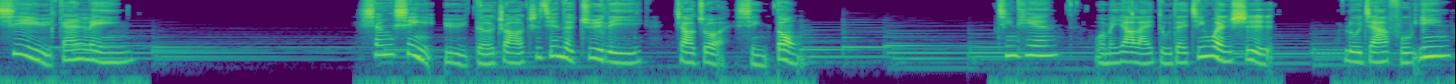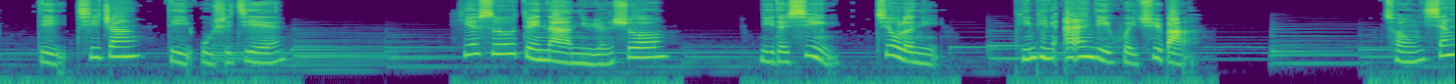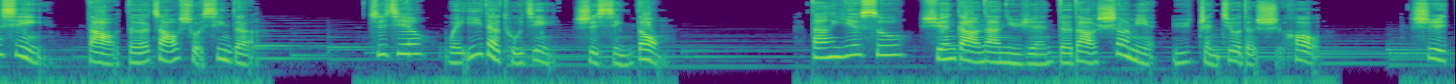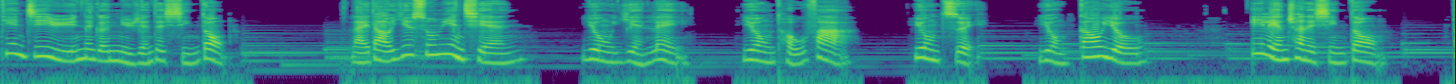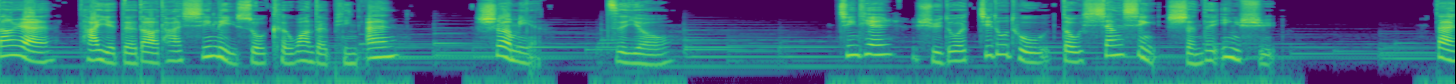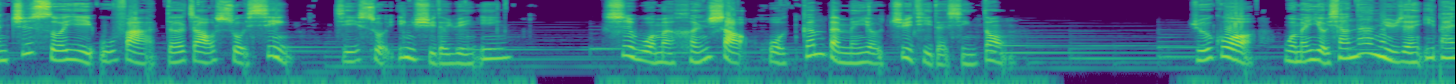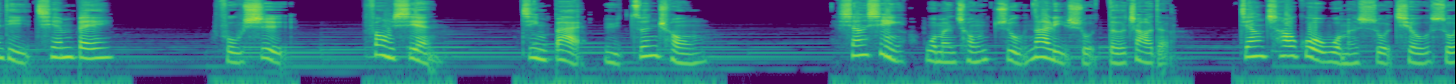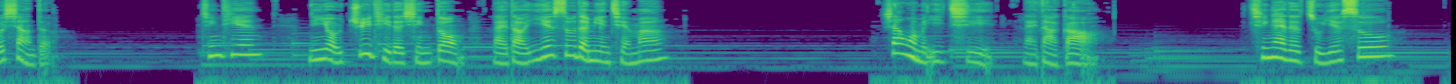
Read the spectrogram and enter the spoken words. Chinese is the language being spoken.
细雨甘霖，相信与得着之间的距离叫做行动。今天我们要来读的经文是《路加福音》第七章第五十节。耶稣对那女人说：“你的信救了你，平平安安地回去吧。”从相信到得着所信的之间，唯一的途径是行动。当耶稣宣告那女人得到赦免与拯救的时候，是奠基于那个女人的行动，来到耶稣面前，用眼泪、用头发、用嘴、用膏油，一连串的行动。当然，他也得到他心里所渴望的平安、赦免、自由。今天，许多基督徒都相信神的应许，但之所以无法得着所信及所应许的原因，是我们很少或根本没有具体的行动。如果我们有像那女人一般的谦卑、服侍、奉献、敬拜与尊崇，相信我们从主那里所得到的，将超过我们所求所想的。今天，你有具体的行动来到耶稣的面前吗？让我们一起来祷告。亲爱的主耶稣，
